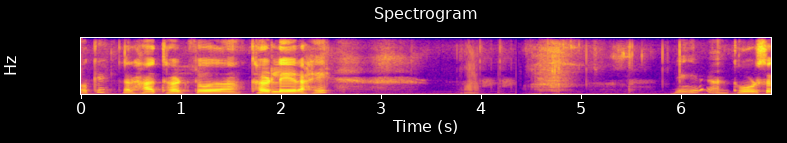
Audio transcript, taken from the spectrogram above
ओके तर हा थर्ड फ्लो थर्ड लेअर आहे ठीक आहे आणि थोडंसं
